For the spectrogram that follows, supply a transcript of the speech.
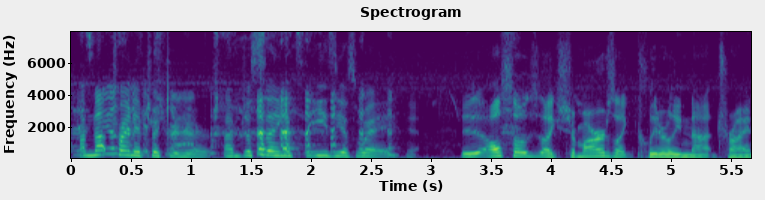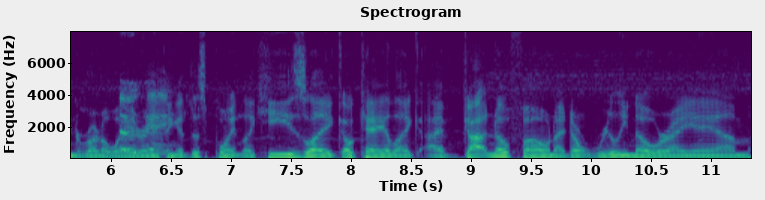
I'm not trying like to a trick you here. I'm just saying it's the easiest way. It also, like Shamar's like clearly not trying to run away or anything at this point. Like he's like, okay, like I've got no phone. I don't really know where I am.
